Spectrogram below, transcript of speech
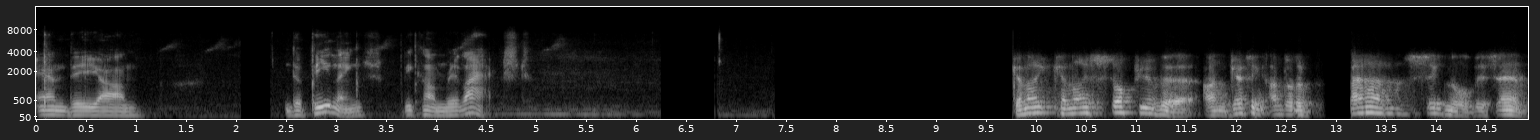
and the um, the feelings become relaxed. Can I, can I stop you there? I'm getting, I've got a bad signal this end.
